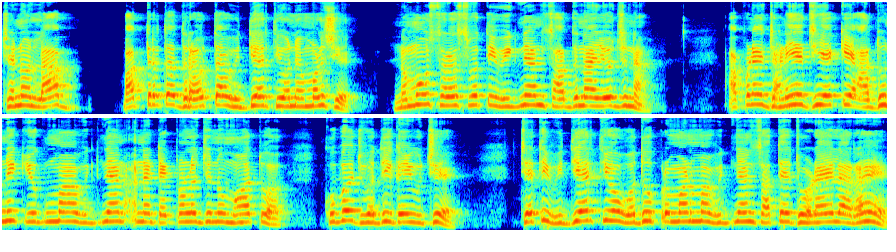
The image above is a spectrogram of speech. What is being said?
જેનો લાભ પાત્રતા ધરાવતા વિદ્યાર્થીઓને મળશે. નમો સરસ્વતી વિજ્ઞાન સાધના યોજના. આપણે જાણીએ છીએ કે આધુનિક યુગમાં વિજ્ઞાન અને ટેકનોલોજીનું મહત્ત્વ ખૂબ જ વધી ગયું છે. જેથી વિદ્યાર્થીઓ વધુ પ્રમાણમાં વિજ્ઞાન સાથે જોડાયેલા રહે.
